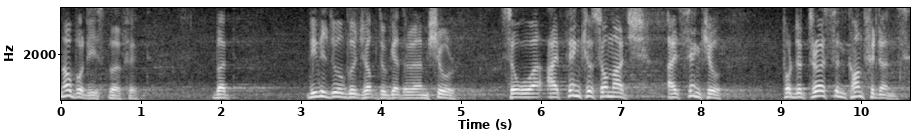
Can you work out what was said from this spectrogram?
Nobody is perfect. But we will do a good job together, I'm sure. So uh, I thank you so much. I thank you for the trust and confidence.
